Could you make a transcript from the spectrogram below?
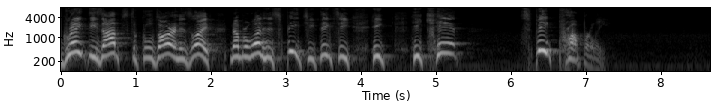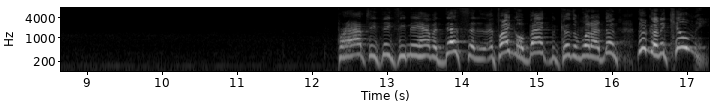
great these obstacles are in his life. Number one, his speech. He thinks he, he, he can't speak properly. Perhaps he thinks he may have a death sentence. If I go back because of what I've done, they're going to kill me.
